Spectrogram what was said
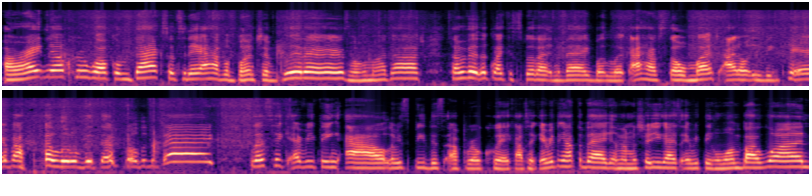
All right, nail crew, welcome back. So today I have a bunch of glitters. Oh my gosh. Some of it looked like it spilled out in the bag, but look, I have so much. I don't even care about that little bit that spilled in the bag. So let's take everything out. Let me speed this up real quick. I'll take everything out the bag and I'm gonna show you guys everything one by one.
